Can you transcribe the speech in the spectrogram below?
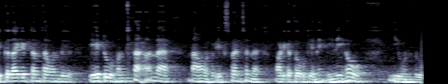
ಚಿಕ್ಕದಾಗಿಟ್ಟಂಥ ಒಂದು ಏಟು ಮಂತ್ರವನ್ನು ನಾವು ಎಕ್ಸ್ಪ್ಯಾನ್ಷನ್ ಮಾಡ್ಕೊತ ಎನಿಹೋ ಈ ಒಂದು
